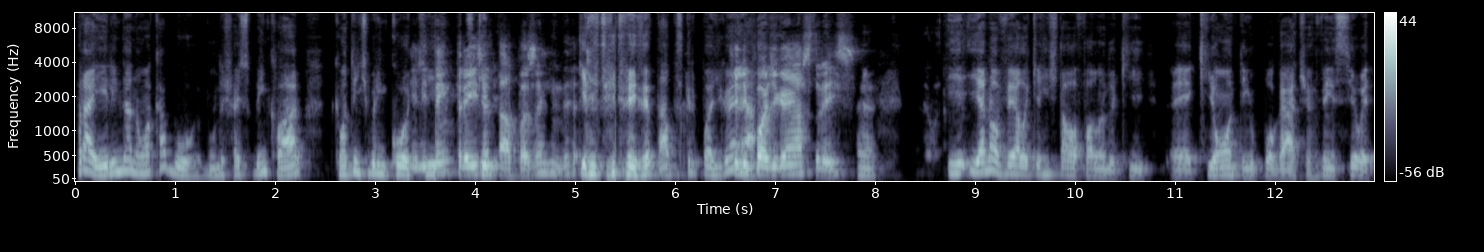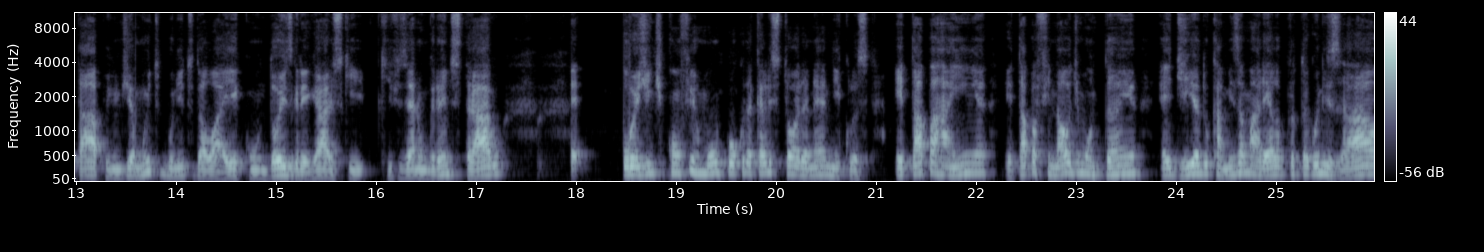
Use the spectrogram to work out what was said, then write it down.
para ele ainda não acabou. Vamos deixar isso bem claro, porque ontem a gente brincou aqui. Ele tem três etapas ele, ainda. Que ele tem três etapas que ele pode ganhar. Que ele pode ganhar as três. É. E, e, a novela que a gente estava falando aqui, é, que ontem o Pogacar venceu a etapa em um dia muito bonito da UAE, com dois gregários que, que fizeram um grande estrago. Hoje a gente confirmou um pouco daquela história, né, Nicolas? Etapa rainha, etapa final de montanha, é dia do camisa amarela protagonizar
